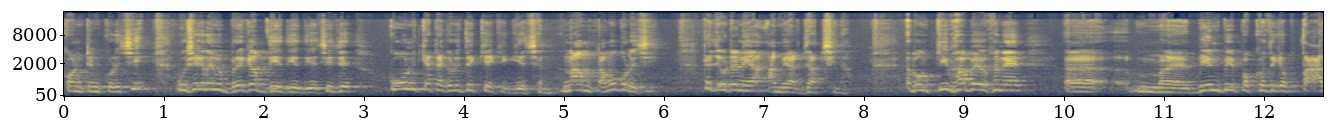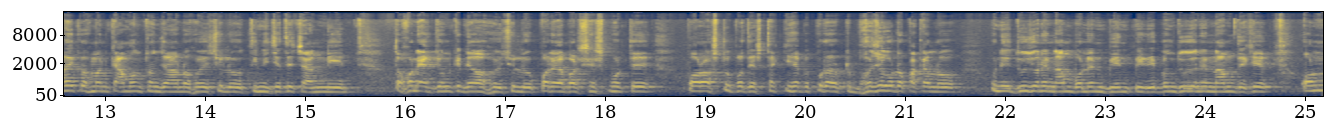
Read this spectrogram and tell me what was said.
কন্টেন্ট করেছি। এবং সেখানে আমি ব্রেকআপ দিয়ে দিয়ে দিয়েছি যে কোন ক্যাটাগরিতে কে কে গিয়েছেন, নামটামও বলেছি। কাজে ওটা নিয়ে আমি আর যাচ্ছি না। এবং কীভাবে ওখানে মানে বিএনপির পক্ষ থেকে তারেক রহমানকে আমন্ত্রণ জানানো হয়েছিল, তিনি যেতে চাননি, তখন একজনকে নেওয়া হয়েছিল, পরে আবার শেষ মুহূর্তে পররাষ্ট্র উপদেষ্টা কীভাবে পুরো একটা ভজগটো পাকালো, উনি দুজনের নাম বলেন বিএনপির এবং দুজনের নাম দেখে অন্য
